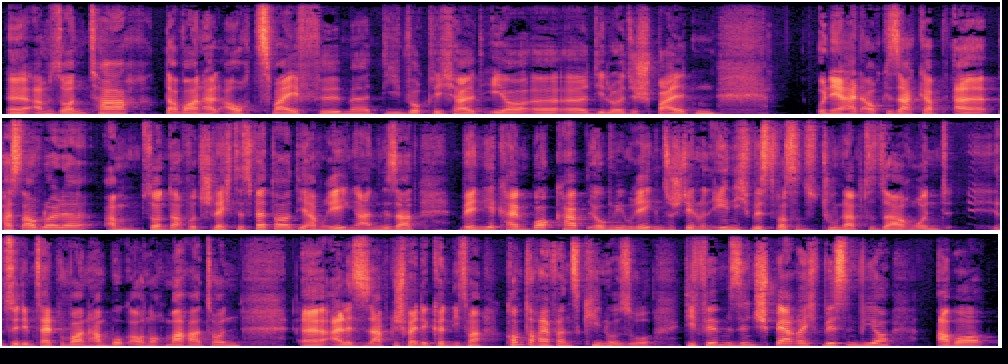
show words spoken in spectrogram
äh, am Sonntag, da waren halt auch zwei Filme, die wirklich halt eher äh, äh die Leute spalten. Und er hat auch gesagt gehabt, äh, passt auf, Leute, am Sonntag wird schlechtes Wetter, die haben Regen angesagt. Wenn ihr keinen Bock habt, irgendwie im Regen zu stehen und eh nicht wisst, was ihr zu tun habt, zu sagen, und zu dem Zeitpunkt war in Hamburg auch noch Marathon, äh, alles ist abgesperrt, ihr könnt nichts machen, kommt doch einfach ins Kino so. Die Filme sind sperrig, wissen wir, aber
